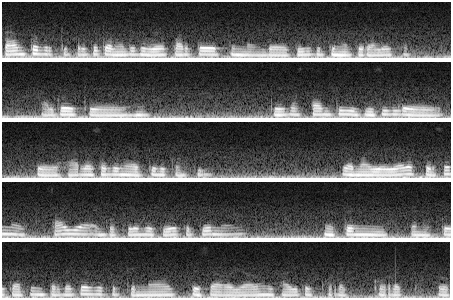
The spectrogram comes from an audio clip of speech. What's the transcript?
tanto porque prácticamente se vuelve parte de tu, de ti, de tu naturaleza. Algo de que, que es bastante difícil de, de dejar de hacer una vez que se consigue. La mayoría de las personas falla en cualquier objetivo que tiene. En este, en este caso imperfecto porque no desarrollaron los hábitos correctos, los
